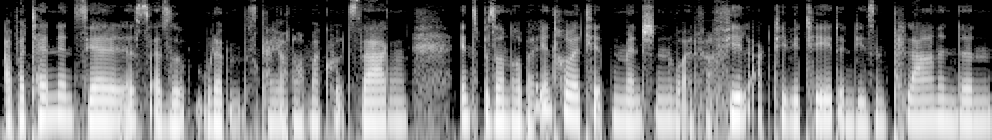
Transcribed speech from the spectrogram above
Aber tendenziell ist, also, oder das kann ich auch nochmal kurz sagen, insbesondere bei introvertierten Menschen, wo einfach viel Aktivität in diesen planenden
